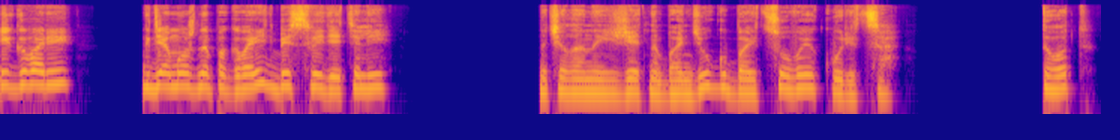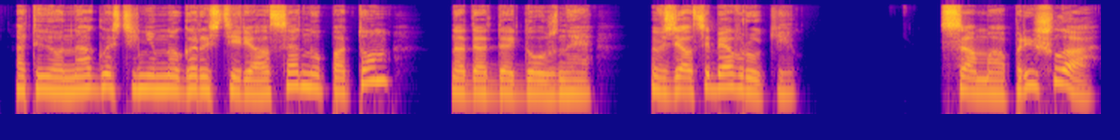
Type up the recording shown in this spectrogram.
и говори, где можно поговорить без свидетелей». Начала наезжать на бандюгу бойцовая курица. Тот от ее наглости немного растерялся, но потом надо отдать должное, взял себя в руки. «Сама пришла.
